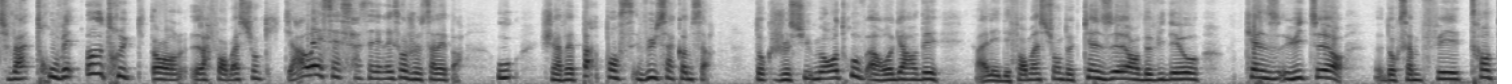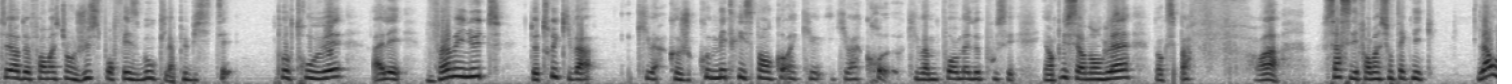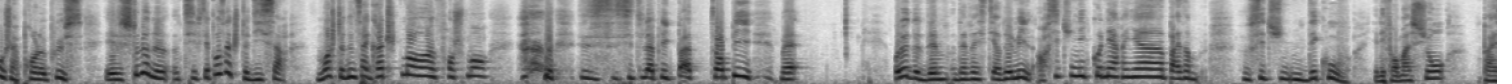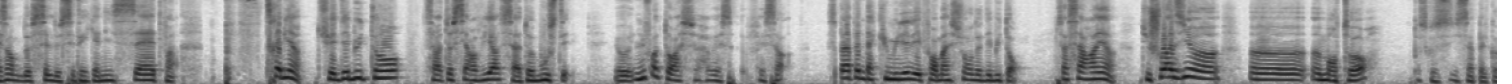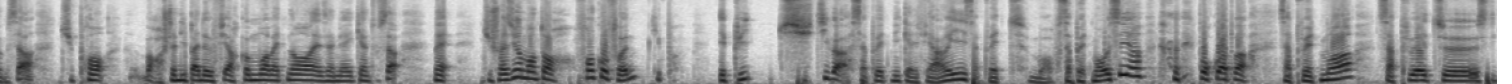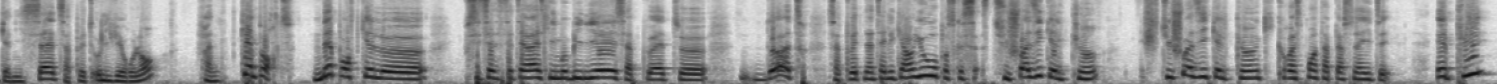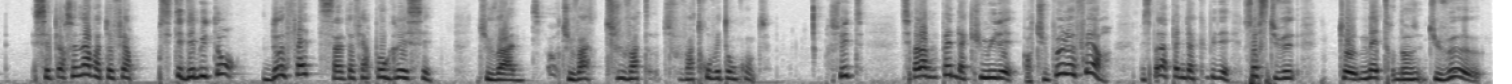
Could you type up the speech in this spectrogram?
tu vas trouver un truc dans la formation qui te dit, ah ouais, ça c'est intéressant, je ne savais pas où j'avais pas vu ça comme ça. Donc je suis, me retrouve à regarder allez, des formations de 15 heures de vidéo, 15, 8 heures, donc ça me fait 30 heures de formation juste pour Facebook, la publicité, pour trouver, allez, 20 minutes de trucs qui va qui va, que je ne maîtrise pas encore et qui, qui va, qui va me permettre de pousser. Et en plus, c'est en anglais, donc c'est pas. Voilà. Ça, c'est des formations techniques. Là où j'apprends le plus. Et je te donne. C'est pour ça que je te dis ça. Moi, je te donne ça gratuitement, hein, franchement. si tu l'appliques pas, tant pis. Mais au lieu d'investir 2000, alors si tu n'y connais rien, par exemple, si tu découvres, il y a des formations, par exemple, de celle de Cédric Anissette, enfin, très bien, tu es débutant, ça va te servir, ça va te booster. Une fois que tu auras fait ça, c'est pas la peine d'accumuler les formations de débutants. Ça sert à rien. Tu choisis un, mentor, parce qu'il s'appelle comme ça. Tu prends. Bon, je te dis pas de faire comme moi maintenant, les Américains, tout ça, mais tu choisis un mentor francophone, qui, et puis tu y vas. Ça peut être Michael Ferrari, ça peut être. Bon, ça peut être moi aussi, hein. Pourquoi pas? Ça peut être moi, ça peut être euh, 7, ça peut être Olivier Roland. Enfin, qu'importe. N'importe quel. Euh, si ça t'intéresse l'immobilier, ça peut être euh, d'autres, ça peut être Nathalie Cario, parce que tu choisis quelqu'un, tu choisis quelqu'un qui correspond à ta personnalité. Et puis, cette personne-là va te faire, si tu débutant, de fait, ça va te faire progresser. Tu vas, tu vas, tu vas, tu vas trouver ton compte. Ensuite, c'est pas la peine d'accumuler. Alors tu peux le faire, mais c'est pas la peine d'accumuler. Sauf si tu veux te mettre dans, tu veux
